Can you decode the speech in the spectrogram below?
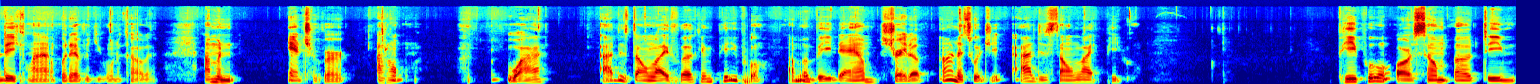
declined, whatever you want to call it. I'm an introvert. I don't. Why? I just don't like fucking people. I'm gonna be damn straight up honest with you. I just don't like people. People are some of the.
